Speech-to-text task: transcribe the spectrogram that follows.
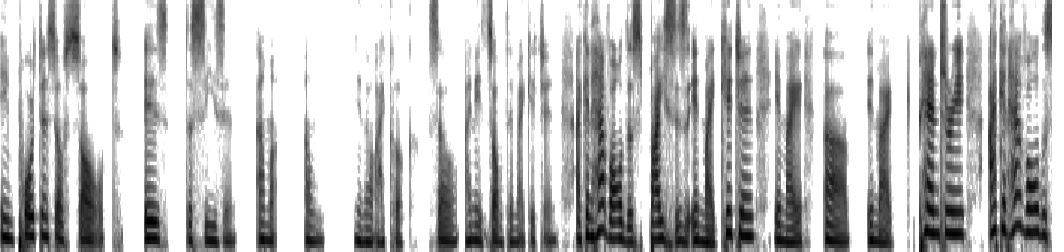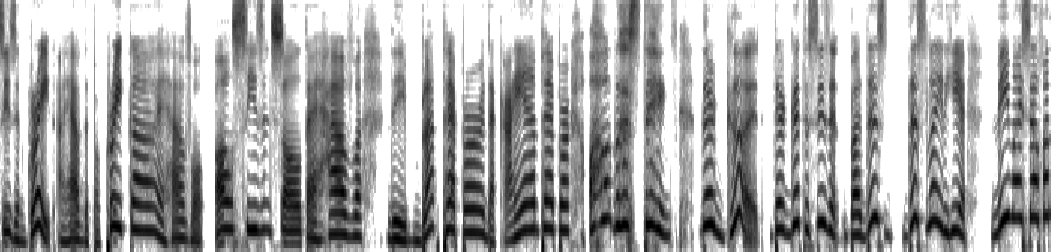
importance of salt is the season. I'm a, um, you know, I cook. So I need salt in my kitchen. I can have all the spices in my kitchen, in my uh in my pantry. I can have all the season. Great. I have the paprika. I have uh, all season salt. I have uh, the black pepper, the cayenne pepper, all those things. They're good. They're good to season. But this this lady here, me, myself, and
